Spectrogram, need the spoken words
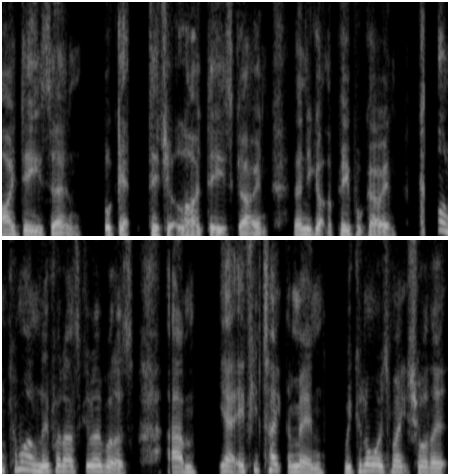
IDs then? We'll get digital IDs going. Then you got the people going, come on, come on, live with us, live with us. Um, yeah, if you take them in, we can always make sure that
